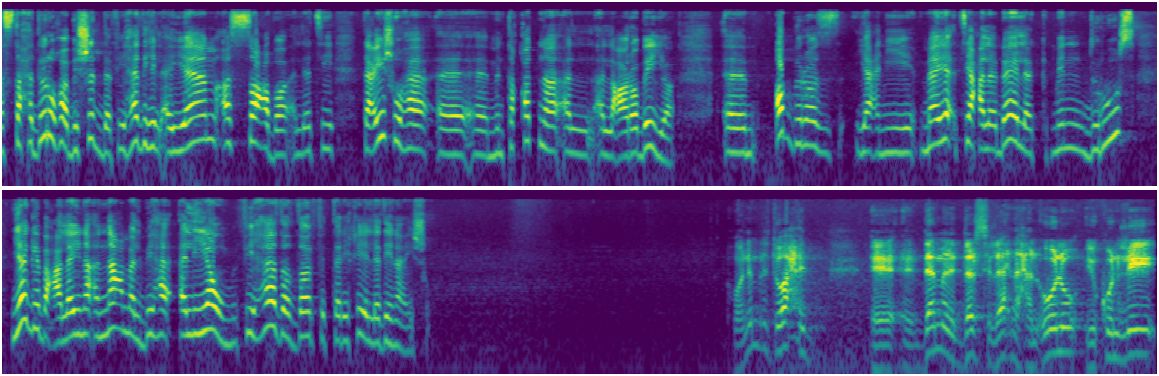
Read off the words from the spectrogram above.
نستحضرها بشدة في هذه الأيام الصعبة التي تعيشها آه منطقتنا العربية. آه أبرز يعني ما يأتي على بالك من دروس يجب علينا أن نعمل بها اليوم في هذا الظرف التاريخي الذي نعيشه. هو نمرة واحد دايما الدرس اللي إحنا هنقوله يكون ليه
